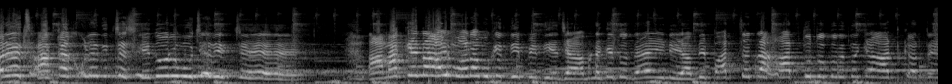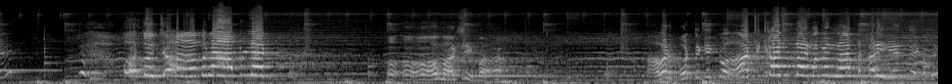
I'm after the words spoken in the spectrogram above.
আরে ছাকা খুলে দিচ্ছে সিঁদুর মুছে দিচ্ছে। আমাকে না ওই মরা মুখে দিব্যি দিয়েছে আপনাকে তো দেয়নি। আপনি পাচ্ছেন না হাত দুটো ধরে থেকে আটকাতে। অথচ আমরা আপনার মাসিমা আমার বোনটাকে একটু আটকান না এভাবে না দাঁড়িয়ে দেখবে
